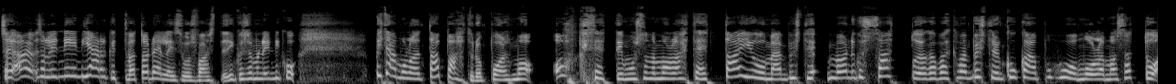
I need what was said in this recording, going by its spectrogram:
Se oli, se oli niin järkyttävä todellisuus vasta. Niinku semmoinen niinku, mitä mulla on tapahtunut puolesta? Mua oksetti, musta on, mulla lähtee tajuun. Mä en pysty, mä oon niinku sattuu, joka vaikka mä en pystynyt kukaan puhua mulle. Mä sattuu,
